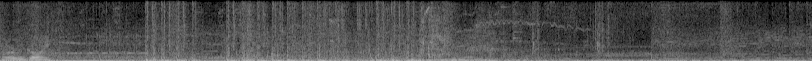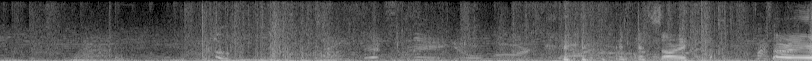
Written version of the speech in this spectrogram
where are we going? Sorry. Sorry.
